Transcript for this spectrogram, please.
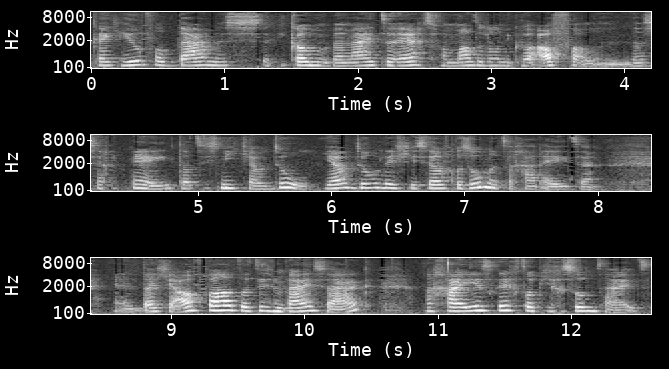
kijk, heel veel dames die komen bij mij terecht van Madelon, ik wil afvallen. Dan zeg ik nee, dat is niet jouw doel. Jouw doel is jezelf gezonder te gaan eten. En dat je afvalt, dat is een bijzaak. Dan ga je eerst richten op je gezondheid.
